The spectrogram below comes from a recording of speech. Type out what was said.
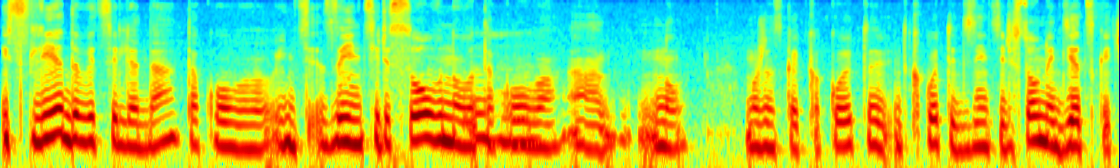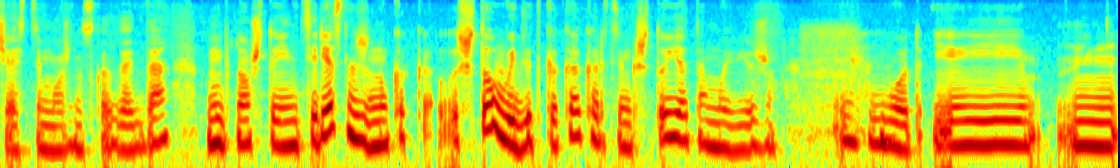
исследователя, да, такого заинтересованного, угу. такого, ну, можно сказать, какой-то какой-то заинтересованной детской части, можно сказать, да, ну, потому что интересно же, ну, как, что выйдет, какая картинка, что я там увижу. -huh. Вот, и, и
